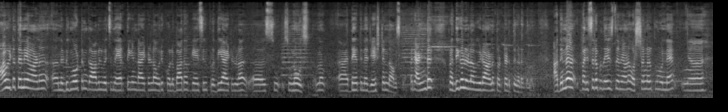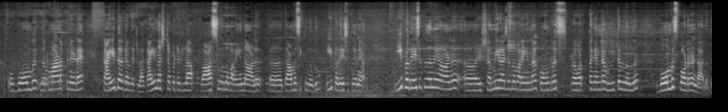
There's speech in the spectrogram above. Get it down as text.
ആ വീട്ടിൽ തന്നെയാണ് നെടുങ്ങോട്ടൻ കാവിൽ വെച്ച് നേരത്തെ ഉണ്ടായിട്ടുള്ള ഒരു കൊലപാതക കേസിൽ പ്രതിയായിട്ടുള്ള സുനോജ് എന്ന അദ്ദേഹത്തിന്റെ ജ്യേഷ്ഠൻ താമസിക്കുന്നത്. അപ്പോൾ രണ്ട് പ്രതികളുള്ള വീടാണ് തൊട്ടടുത്ത് കിടക്കുന്നത്. അതിന് പരിസര പ്രദേശത്ത് തന്നെയാണ് വർഷങ്ങൾക്ക് മുന്നേ ബോംബ് നിർമ്മാണത്തിനിടെ കൈ തകർന്നിട്ടുള്ള കൈ നഷ്ടപ്പെട്ടിട്ടുള്ള വാസു എന്ന് പറയുന്ന ആൾ താമസിക്കുന്നതും ഈ പ്രദേശത്ത് തന്നെയാണ്. ഈ പ്രദേശത്ത് തന്നെയാണ് ഷമ്മിരാജ് എന്ന് പറയുന്ന കോൺഗ്രസ് പ്രവർത്തകന്റെ വീട്ടിൽ നിന്ന് ബോംബ് സ്ഫോടനം ഉണ്ടാകുന്നത്.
